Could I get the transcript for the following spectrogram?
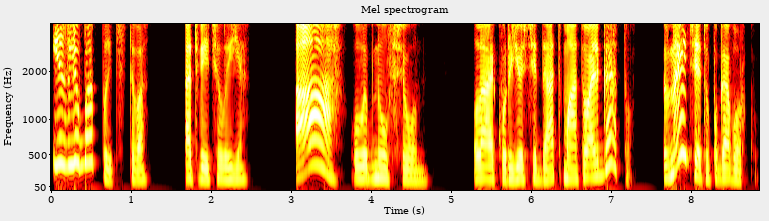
«Из любопытства», — ответила я. «А!» — улыбнулся он. «La curiosidad mato al gato». Знаете эту поговорку?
